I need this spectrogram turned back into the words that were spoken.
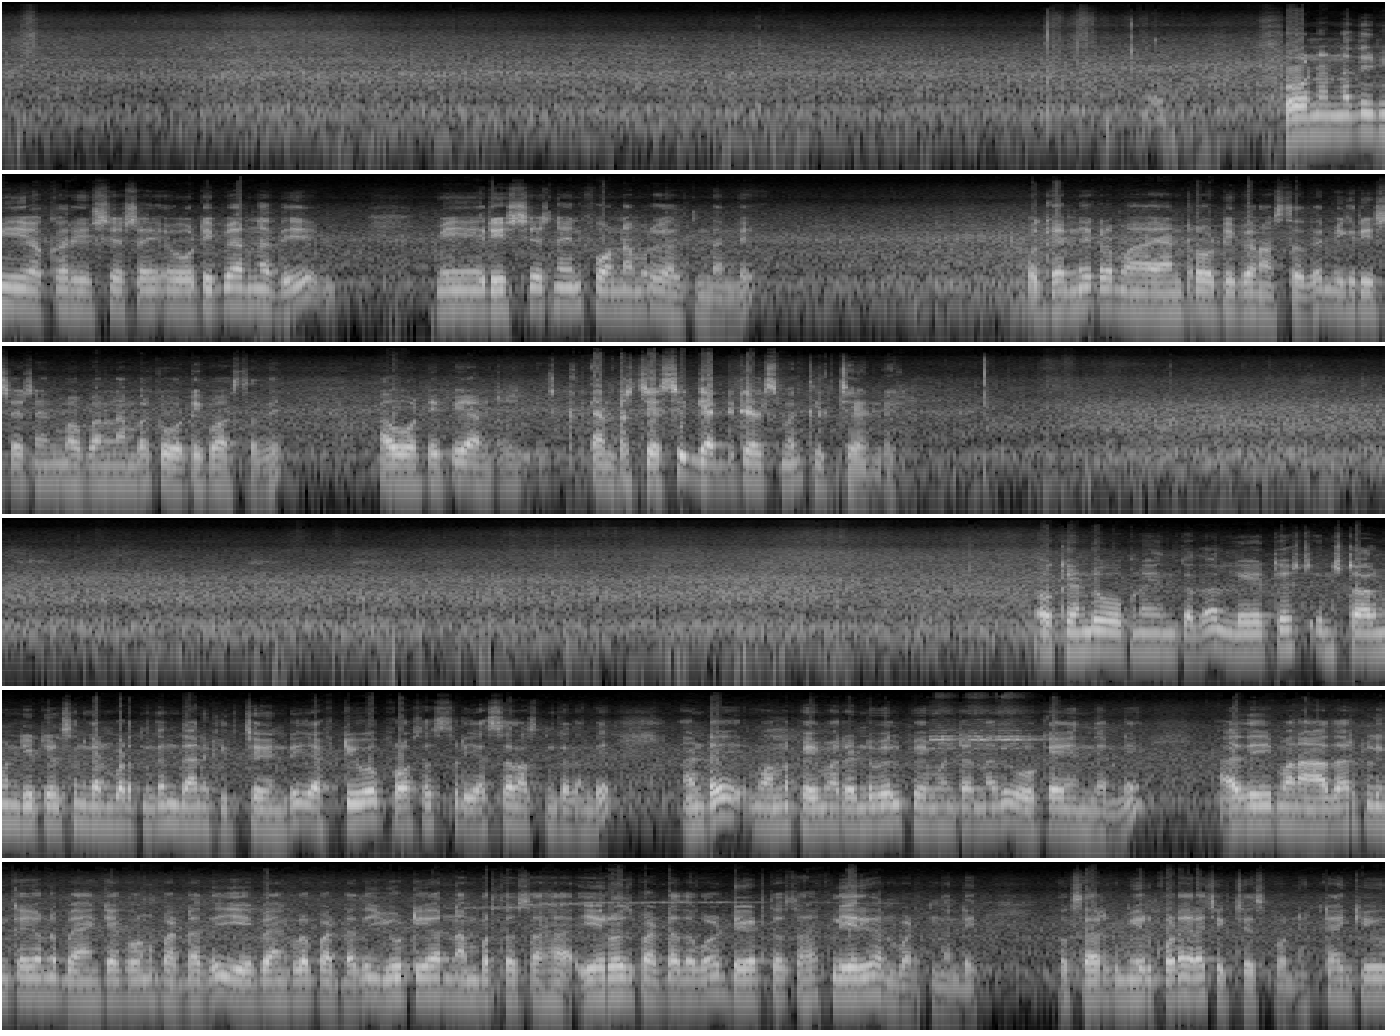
ఫోన్ అన్నది మీ యొక్క రిజిస్ట్రేషన్ ఓటీపీ అన్నది మీ రిజిస్ట్రేషన్ అయిన ఫోన్ నెంబర్కి వెళ్తుందండి. ఓకే అండి ఇక్కడ మా ఎంటర్ ఓటీపీ అని వస్తుంది. మీకు రిజిస్ట్రేషన్ అయిన మొబైల్ నెంబర్కి ఓటీపీ వస్తుంది. ఆ ఓటీపీ ఎంటర్ ఎంటర్ చేసి గెట్ డీటెయిల్స్ మీద క్లిక్ చేయండి. ఓకే అండి ఓపెన్ అయింది కదా. లేటెస్ట్ ఇన్స్టాల్మెంట్ డీటెయిల్స్ అని కనబడుతుంది కానీ దాన్ని క్లిక్ చేయండి. ఎఫ్టీఓ ప్రాసెస్డ్ ఎస్ అని వస్తుంది కదండి. అంటే మొన్న పేమెంట్ రెండు వేలు పేమెంట్ అన్నది ఓకే అయిందండి. అది మన ఆధార్కి లింక్ అయ్యి ఉన్న బ్యాంక్ అకౌంట్ పడ్డది ఏ బ్యాంక్లో పడ్డది యూటీఆర్ నెంబర్తో సహా ఏ రోజు పడ్డదో కూడా డేట్తో సహా క్లియర్గా కనబడుతుందండి. ఒకసారి మీరు కూడా ఇలా చెక్ చేసుకోండి. Thank you.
